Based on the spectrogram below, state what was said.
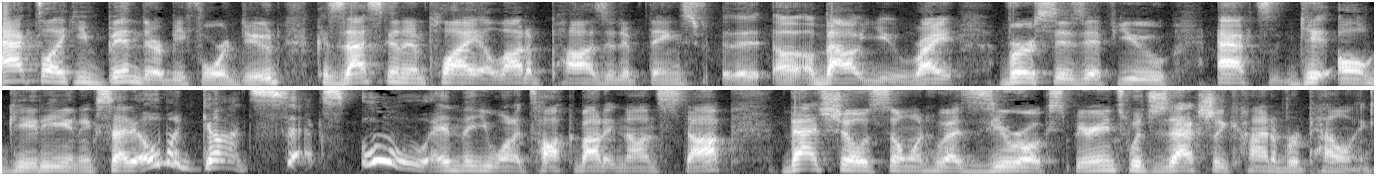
Act like you've been there before, dude, because that's going to imply a lot of positive things uh, about you, right? Versus if you act, get all giddy and excited. Oh my God, sex! Ooh, and then you want to talk about it nonstop. That shows someone who has zero experience, which is actually kind of repelling,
